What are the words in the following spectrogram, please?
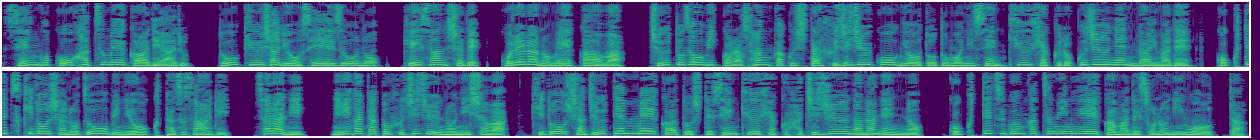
戦後後発メーカーである東急車両製造の計算車で、これらのメーカーは中途増備から参画した富士重工業とともに1960年代まで国鉄機動車の増備に多く携わり、さらに新潟と富士重の2社は機動車重点メーカーとして1987年の国鉄分割民営化までその任を負った。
